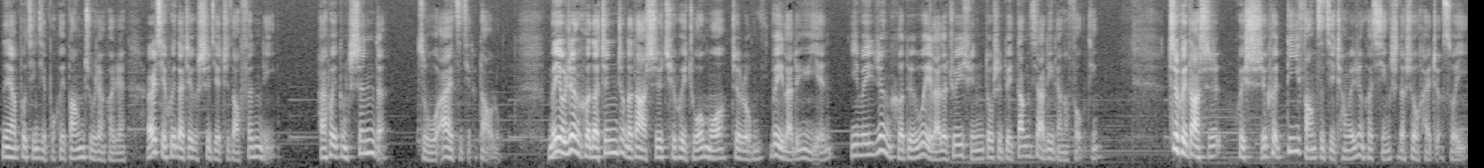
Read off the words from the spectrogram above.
那样不仅仅不会帮助任何人，而且会在这个世界制造分离，还会更深的阻碍自己的道路。没有任何的真正的大师去会琢磨这种未来的预言，因为任何对未来的追寻都是对当下力量的否定。智慧大师会时刻提防自己成为任何形式的受害者，所以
